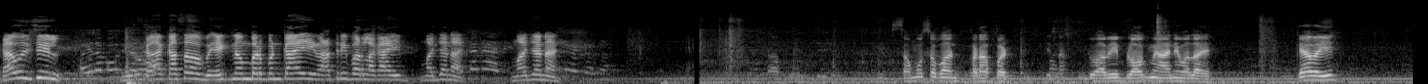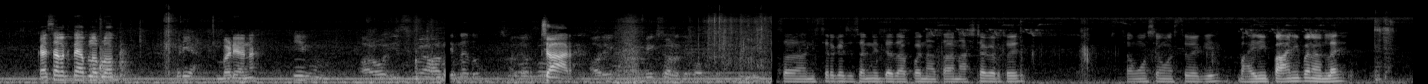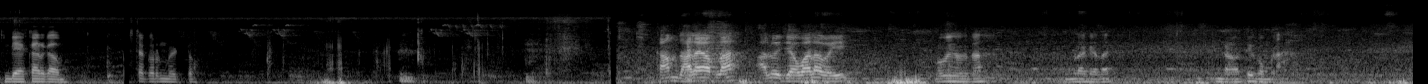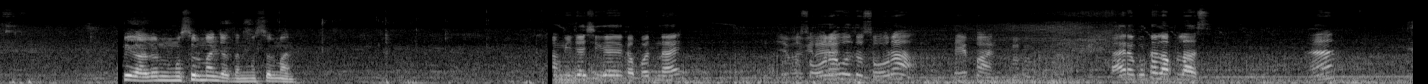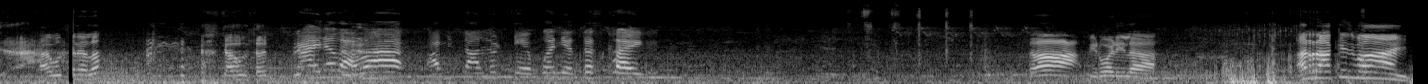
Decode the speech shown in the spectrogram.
काय बोलशील? काय कसं? एक नंबर पण काय रात्री भरला काय? मज़ा नाही. मज़ा नाही. समोसा बाँध फटाफट. तू अभी ब्लॉग में आने वाला है. क्या भाई? कैसा लगता है अपना ब्लॉग? बढ़िया. बढ़िया ना? चार. निसर्गाच्या सान्निध्यात आपण आता नाश्ता करतोय. समोसे मस्तपैकी. बाहेर पाणी पण आणलाय. बेकार काम. नाश्ता करून भेटतो. काम झालाय आपला. आलोय जेवायला भाई. बघू शकता. कोंबडा केलाय. गावते कोंबडा. घालून मुसलमान जेवतात मुसलमान. आम्ही ज्याशी काही खपत नाही. सोरा बोलतो सोरा हे पण काय रे कुठं लपलास? हा? काय बोलतो याला? काय बोलतात काय ना बाबा आम्ही चाललो टेपन येतच काय? चला पिरवाडीला अरे राकेश भाई!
